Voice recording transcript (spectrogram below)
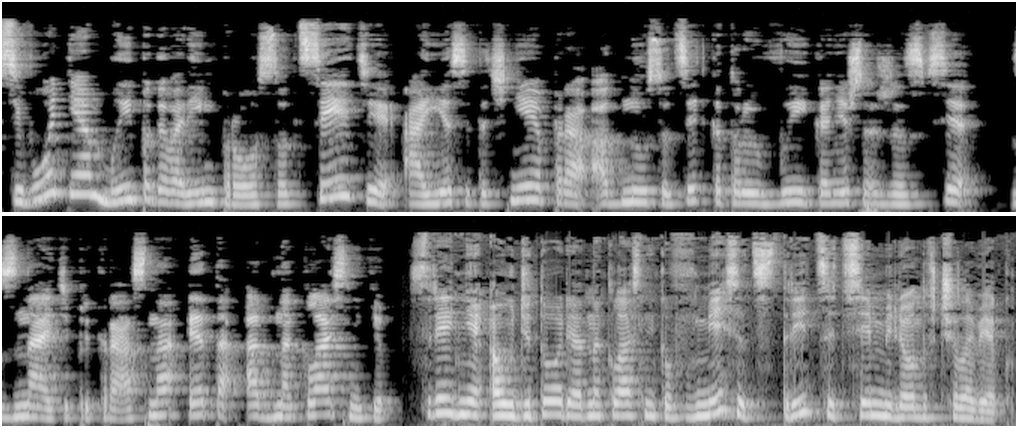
Сегодня мы поговорим про соцсети, а если точнее про одну соцсеть, которую вы, конечно же, все знаете прекрасно, это Одноклассники. Средняя аудитория Одноклассников в месяц 37 миллионов человек.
